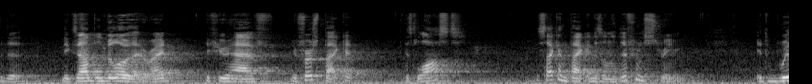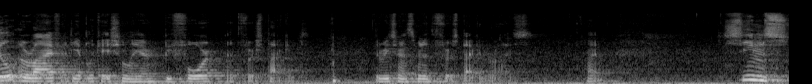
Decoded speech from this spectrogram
The, the example below there, right? If you have your first packet is lost, the second packet is on a different stream, it will arrive at the application layer before that first packet. The retransmitted first packet arrives, right? seems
